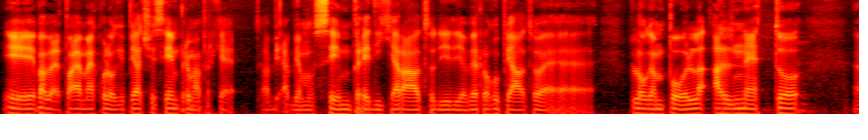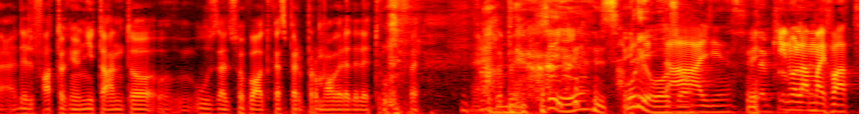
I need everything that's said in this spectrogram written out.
E vabbè, poi a me quello che piace sempre, ma perché abbi- abbiamo sempre dichiarato di, di averlo copiato, è Logan Paul al netto eh, del fatto che ogni tanto usa il suo podcast per promuovere delle truffe. Eh, davvero. Sì? Sì. Curioso. Chi non l'ha mai fatto?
